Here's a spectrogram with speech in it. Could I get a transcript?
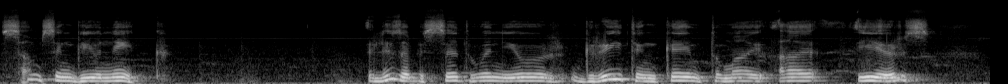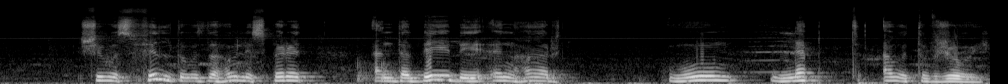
something unique. Elizabeth said, When your greeting came to my ears, she was filled with the Holy Spirit, and the baby in her womb leapt out of joy.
